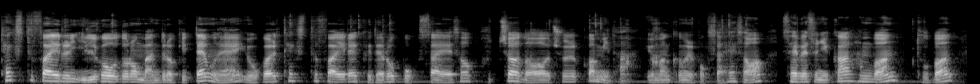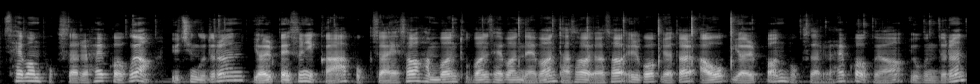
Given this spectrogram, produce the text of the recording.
텍스트 파일을 읽어오도록 만들었기 때문에 이걸 텍스트 파일에 그대로 복사해서 붙여 넣어 줄 겁니다. 요만큼을 복사해서 3배수니까 한 번, 두 번, 세번 복사를 할 거고요. 이 친구들은 10배수니까 복사해서 한 번, 두 번, 세 번, 네 번, 다섯, 여섯, 일곱, 여덟, 아홉, 열번 복사를 할 거고요. 이 분들은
